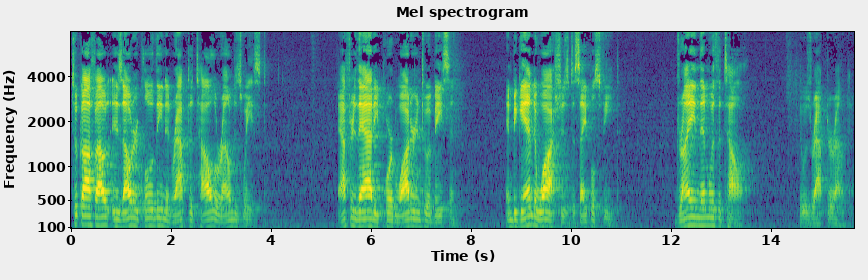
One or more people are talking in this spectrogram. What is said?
took off out his outer clothing, and wrapped a towel around his waist. After that, he poured water into a basin and began to wash his disciples' feet, drying them with a towel that was wrapped around him.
